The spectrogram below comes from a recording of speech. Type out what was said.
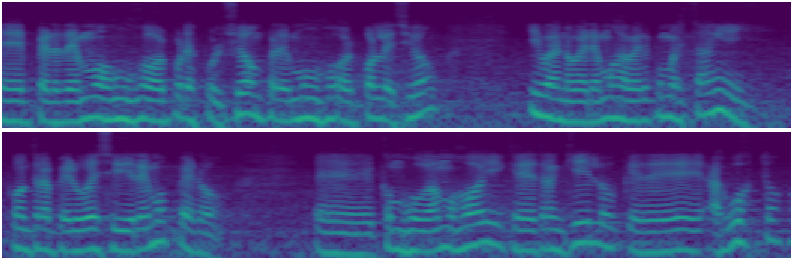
Eh, perdemos un jugador por expulsión, perdemos un jugador por lesión. Y bueno, veremos a ver cómo están y contra Perú decidiremos, pero eh, como jugamos hoy, quedé tranquilo, quedé a gusto.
